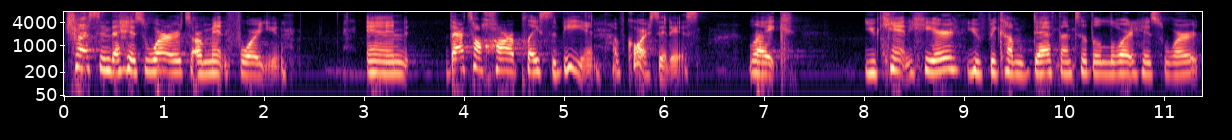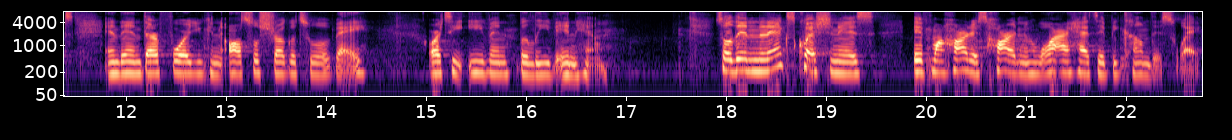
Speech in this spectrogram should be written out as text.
trusting that His words are meant for you. And that's a hard place to be in. Of course it is. Like, you can't hear, you've become deaf unto the Lord, His words, and then therefore you can also struggle to obey or to even believe in Him. So then the next question is if my heart is hardened, why has it become this way?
